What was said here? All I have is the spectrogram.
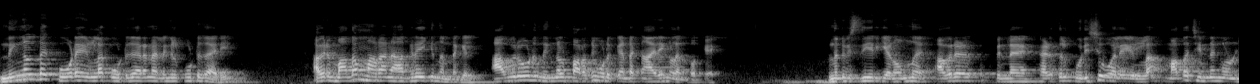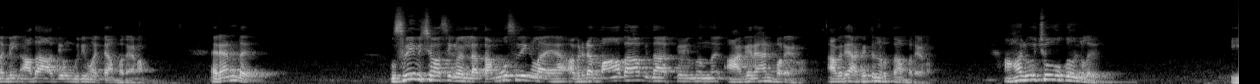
നിങ്ങളുടെ കൂടെയുള്ള കൂട്ടുകാരൻ അല്ലെങ്കിൽ കൂട്ടുകാരി അവർ മതം മാറാൻ ആഗ്രഹിക്കുന്നുണ്ടെങ്കിൽ അവരോട് നിങ്ങൾ പറഞ്ഞു കൊടുക്കേണ്ട കാര്യങ്ങൾ എന്തൊക്കെ? എന്നിട്ട് വിശദീകരിക്കുകയാണ്. ഒന്ന് അവർ പിന്നെ കഴുത്തിൽ കുരിശു പോലെയുള്ള മതചിഹ്നങ്ങൾ ഉണ്ടെങ്കിൽ അത് ആദ്യം ഊരി മാറ്റാൻ പറയണം. രണ്ട് മുസ്ലിം വിശ്വാസികളല്ലാത്ത അമുസ്ലിങ്ങളായ അവരുടെ മാതാപിതാക്കളിൽ നിന്ന് അകരാൻ പറയണം. അവരെ അകറ്റി നിർത്താൻ പറയണം. ആലോചിച്ചു നോക്കൂ നിങ്ങൾ ഈ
